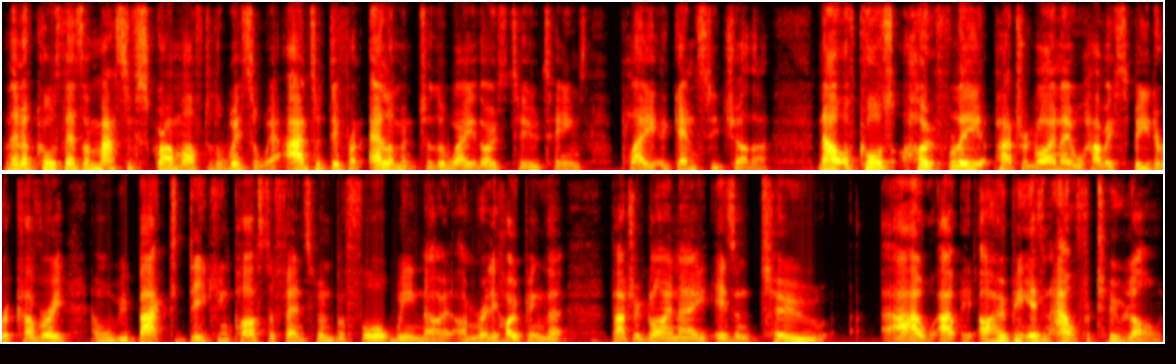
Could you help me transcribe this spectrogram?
And then, of course, there's a massive scrum after the whistle. It adds a different element to the way those two teams play against each other. Now, of course, hopefully, Patrik Laine will have a speedy recovery and will be back to deking past defensemen before we know it. I'm really hoping that Patrik Laine isn't too out, out, I hope he isn't out for too long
